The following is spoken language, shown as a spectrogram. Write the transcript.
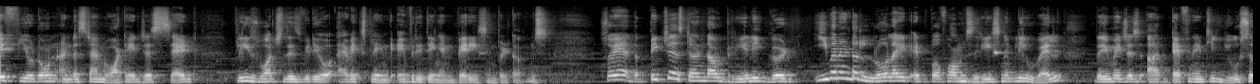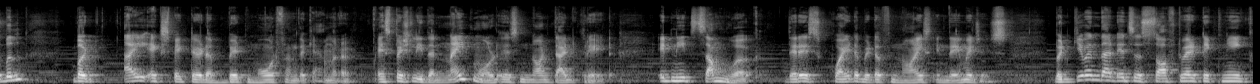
If you don't understand what I just said, please watch this video. I've explained everything in very simple terms. So yeah, the pictures turned out really good. Even under low light, it performs reasonably well. The images are definitely usable, but I expected a bit more from the camera. Especially the night mode is not that great. It needs some work. There is quite a bit of noise in the images. But given that it's a software technique,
